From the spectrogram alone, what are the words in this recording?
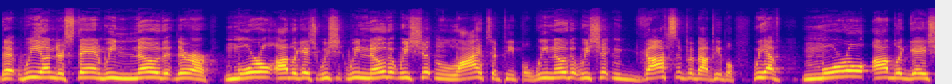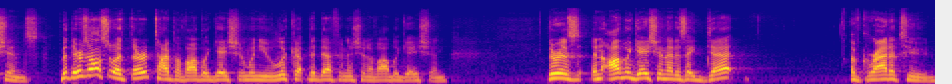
that we understand, we know that there are moral obligations. We, should, we know that we shouldn't lie to people. We know that we shouldn't gossip about people. We have moral obligations. But there's also a third type of obligation when you look up the definition of obligation. There is an obligation that is a debt of gratitude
